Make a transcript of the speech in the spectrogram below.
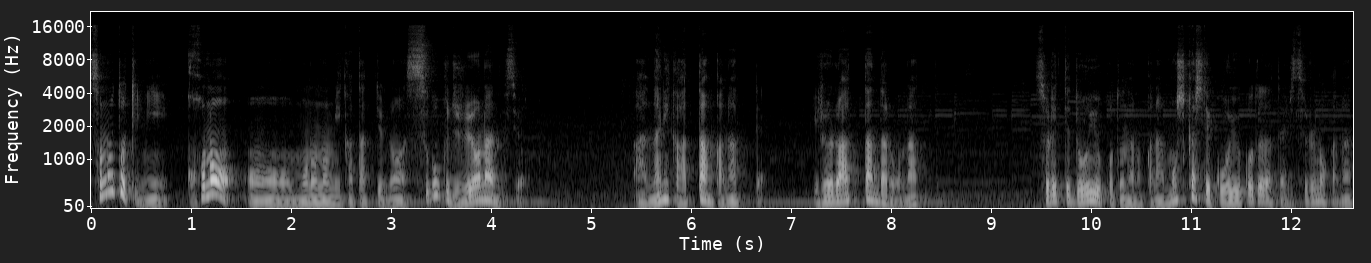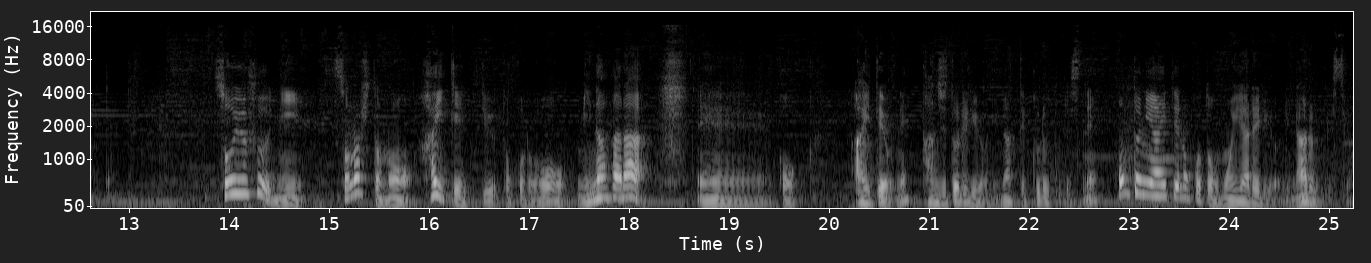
その時にこのものの見方っていうのはすごく重要なんですよ。あ何かあったんかなっていろいろあったんだろうなってそれってどういうことなのかなもしかしてこういうことだったりするのかなってそういうふうにその人の背景っていうところを見ながら、えー、こう相手をね感じ取れるようになってくるとですね本当に相手のことを思いやれるようになるんですよ。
